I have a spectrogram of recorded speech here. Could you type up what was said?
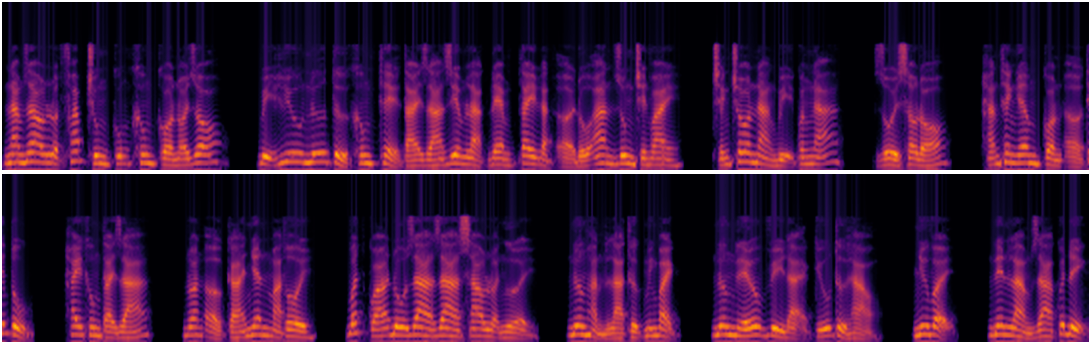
Nam giao luật pháp chung cũng không có nói rõ, bị hưu nữ tử không thể tái giá diêm lạc đem tay đặt ở đồ an dung trên vai, tránh cho nàng bị quăng ngã, rồi sau đó, hắn thanh âm còn ở tiếp tục, hay không tái giá, đoan ở cá nhân mà thôi, bất quá đô ra ra sao loại người, nương hẳn là thực minh bạch, nương nếu vì đại cứu tử hảo, như vậy, nên làm ra quyết định.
